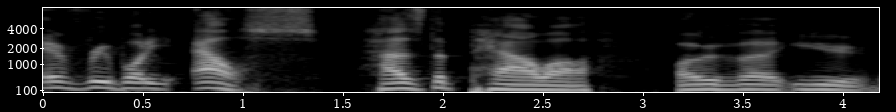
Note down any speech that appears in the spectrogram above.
Everybody else has the power over you.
